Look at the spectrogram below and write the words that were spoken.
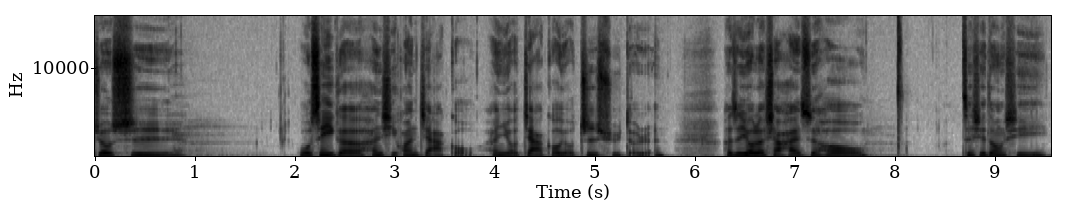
就是我是一个很喜欢架构、很有架构、有秩序的人，可是有了小孩之后。这些东西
